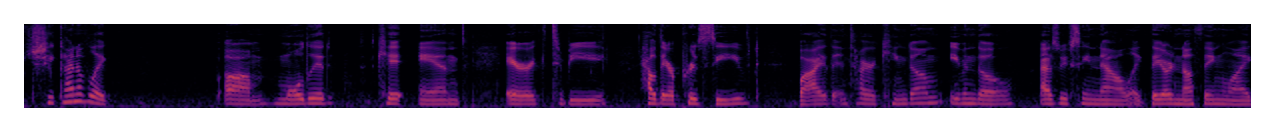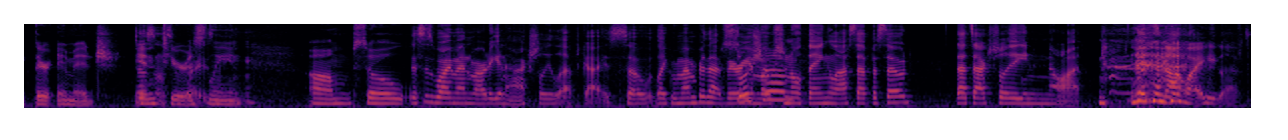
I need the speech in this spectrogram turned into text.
she kind of like um, molded Kit and Eric to be how they're perceived by the entire kingdom, even though, as we've seen now, like they are nothing like their image in Doesn't Tir Asleen. me. Um, so This is why Madmartigan actually left, guys. So, like, remember that very Sorsha- emotional thing last episode? That's actually not. that's not why he left.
